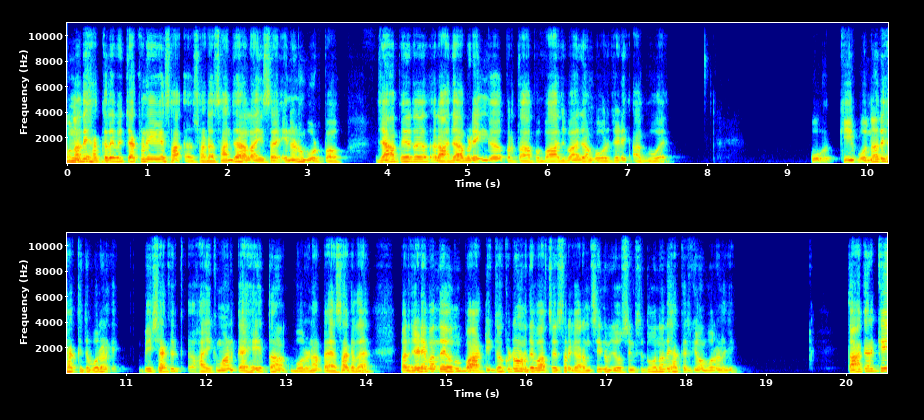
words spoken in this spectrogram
ਉਹਨਾਂ ਦੇ ਹੱਕ ਦੇ ਵਿੱਚ ਆਖਣਗੇ ਸਾਡਾ ਸਾਂਝਾ ਅਲਾਈਅੰਸ ਹੈ, ਇਹਨਾਂ ਨੂੰ ਵੋਟ ਪਾਓ। ਜਾਂ ਫਿਰ ਰਾਜਾ ਵੜਿੰਗ, ਪ੍ਰਤਾਪ ਬਾਜਵਾ ਜਾਂ ਹੋਰ ਜਿਹੜੇ ਆਗੂ ਹੈ, ਉਹ ਕੀ ਉਹਨਾਂ ਦੇ ਹੱਕ 'ਚ ਬੋਲਣਗੇ? ਬੇਸ਼ੱਕ ਹਾਈ ਕਮਾਂਡ ਕਹੇ ਤਾਂ ਬੋਲਣਾ ਪੈ ਸਕਦਾ ਪਰ ਜਿਹੜੇ ਬੰਦੇ ਉਹਨੂੰ ਪਾਰਟੀ ਤੋਂ ਕਢਾਉਣ ਦੇ ਵਾਸਤੇ ਸਰਗਰਮ ਸੀ ਨਵਜੋਤ ਸਿੰਘ ਸਿੱਧੂ ਉਹਨਾਂ ਦੇ ਹੱਕ 'ਚ ਕਿਉਂ ਬੋਲਣਗੇ? ਤਾਂ ਕਰਕੇ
